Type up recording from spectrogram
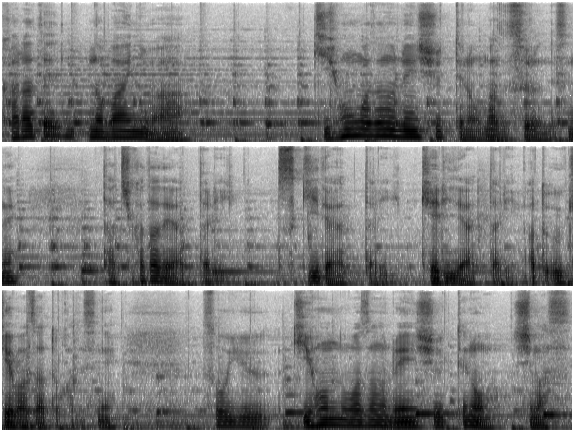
空手の場合には基本技の練習っていうのをまずするんですね。立ち方であったり突きであったり蹴りであったりあと受け技とかですねそういう基本の技の練習っていうのをします。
